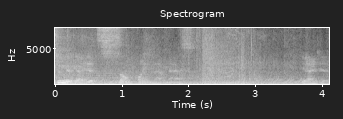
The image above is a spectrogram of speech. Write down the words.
assuming I got hit at some point in that mess. Yeah, I did.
